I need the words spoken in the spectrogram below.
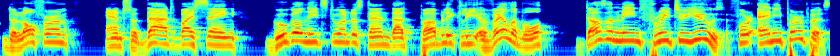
The law firm answered that by saying Google needs to understand that publicly available doesn't mean free to use for any purpose,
